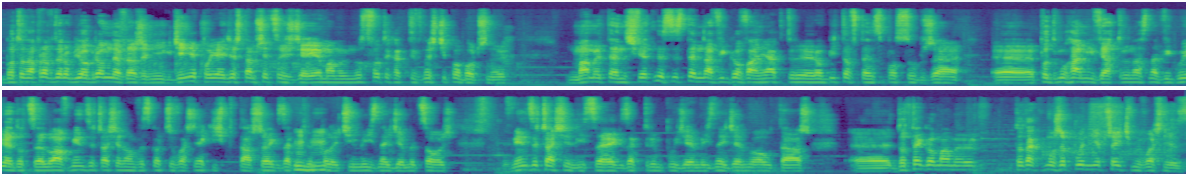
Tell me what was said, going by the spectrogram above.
bo to naprawdę robi ogromne wrażenie. I Gdzie nie pojedziesz, tam się coś dzieje, mamy mnóstwo tych aktywności pobocznych. Mamy ten świetny system nawigowania, który robi to w ten sposób, że e, podmuchami wiatru nas nawiguje do celu, a w międzyczasie nam wyskoczy właśnie jakiś ptaszek, za którym Mhm. polecimy i znajdziemy coś. W międzyczasie lisek, za którym pójdziemy i znajdziemy ołtarz. E, do tego mamy, to tak może płynnie przejdźmy właśnie z,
